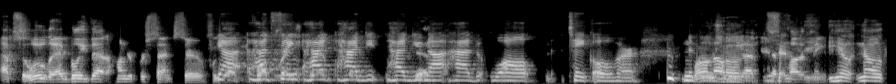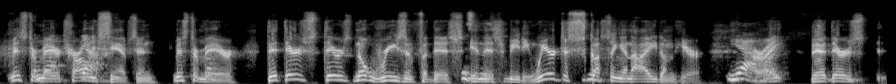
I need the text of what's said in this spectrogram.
Absolutely, I believe that 100, percent Sarah. If we yeah had thing had had you had you Yeah. not had Walt take over. Well, no, negotiate. So, you know, no, Mr. Mayor, Charlie yeah. Sampson, Mr. Mayor, that there's there's no reason for this in this meeting. We are discussing an item here. yeah. All right. There, there's well,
